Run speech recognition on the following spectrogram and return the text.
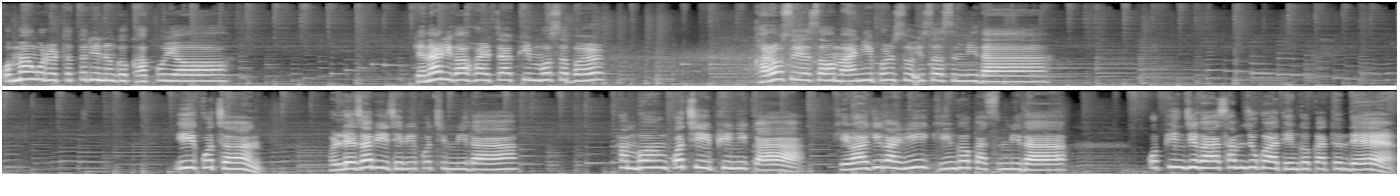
꽃망울을 터뜨리는 것 같고요. 개나리가 활짝 핀 모습을 가로수에서 많이 볼 수 있었습니다. 이 꽃은 벌레잡이 제비꽃입니다. 한번 꽃이 피니까 개화 기간이 긴 것 같습니다. 꽃핀 지가 3주가 된 것 같은데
